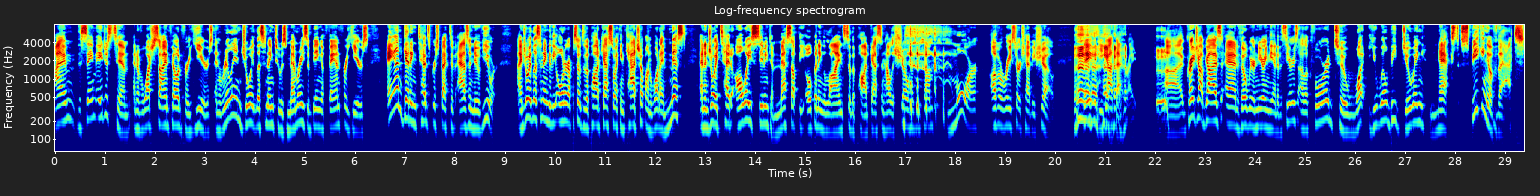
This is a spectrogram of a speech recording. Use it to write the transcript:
I'm the same age as Tim and have watched Seinfeld for years and really enjoyed listening to his memories of being a fan for years and getting Ted's perspective as a new viewer. I enjoyed listening to the older episodes of the podcast so I can catch up on what I missed and enjoy Ted always seeming to mess up the opening lines to the podcast and how the show has become more of a research heavy show. David, you got that right. Uh, great job, guys. And though we're nearing the end of the series, I look forward to what you will be doing next. Speaking of that,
